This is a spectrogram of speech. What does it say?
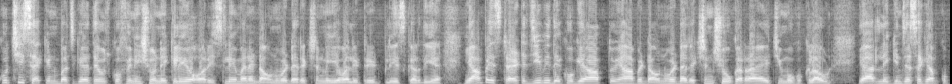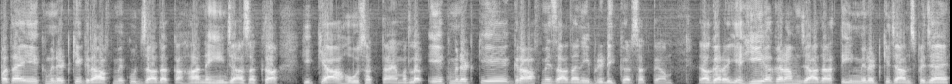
कुछ ही सेकंड बच गए थे उसको फिनिश होने के लिए और इसलिए मैंने डाउनवर्ड डायरेक्शन में ये वाली ट्रेड प्लेस कर दी है। यहाँ पे स्ट्रेटेजी भी देखोगे आप तो यहाँ पे डाउनवर्ड डायरेक्शन शो कर रहा है एचीमो को क्लाउड यार, लेकिन जैसा कि आपको पता है, एक मिनट के ग्राफ में कुछ ज़्यादा कहा नहीं जा सकता कि क्या हो सकता है। मतलब एक मिनट के ग्राफ में ज़्यादा नहीं प्रिडिक्ट कर सकते हम। अगर यही अगर हम ज़्यादा तीन मिनट के चांस पे जाए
